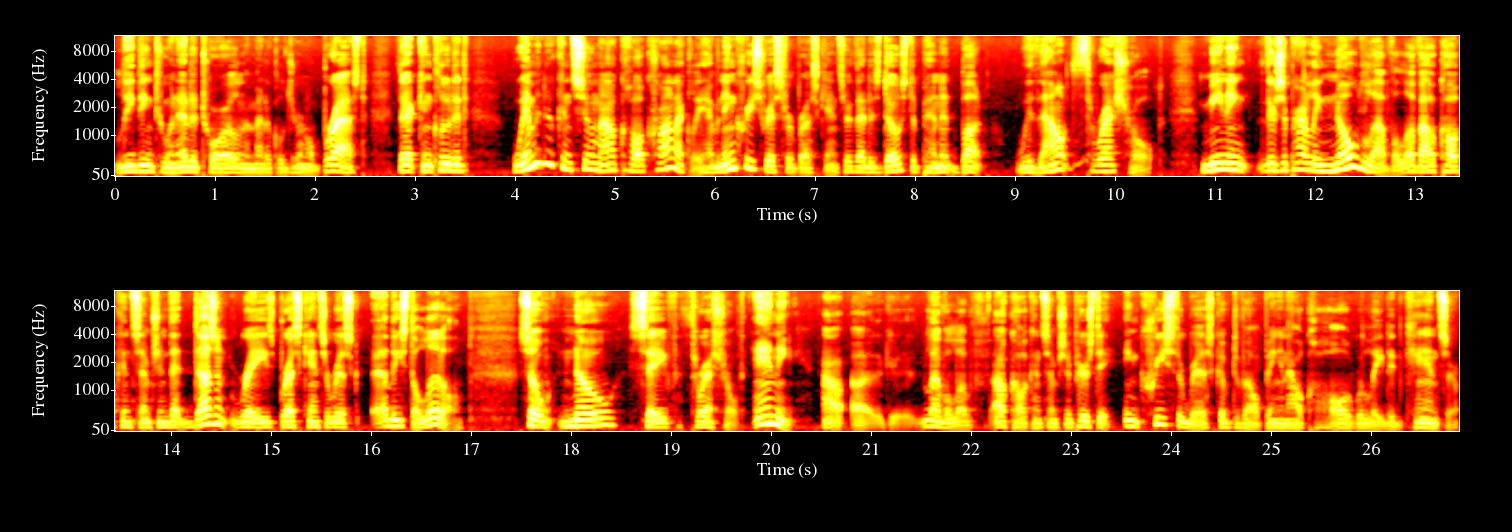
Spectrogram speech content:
leading to an editorial in the medical journal Breast that concluded Women who consume alcohol chronically have an increased risk for breast cancer that is dose-dependent, but without threshold, meaning there's apparently no level of alcohol consumption that doesn't raise breast cancer risk at least a little. So no safe threshold. Any uh, uh, level of alcohol consumption appears to increase the risk of developing an alcohol-related cancer.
